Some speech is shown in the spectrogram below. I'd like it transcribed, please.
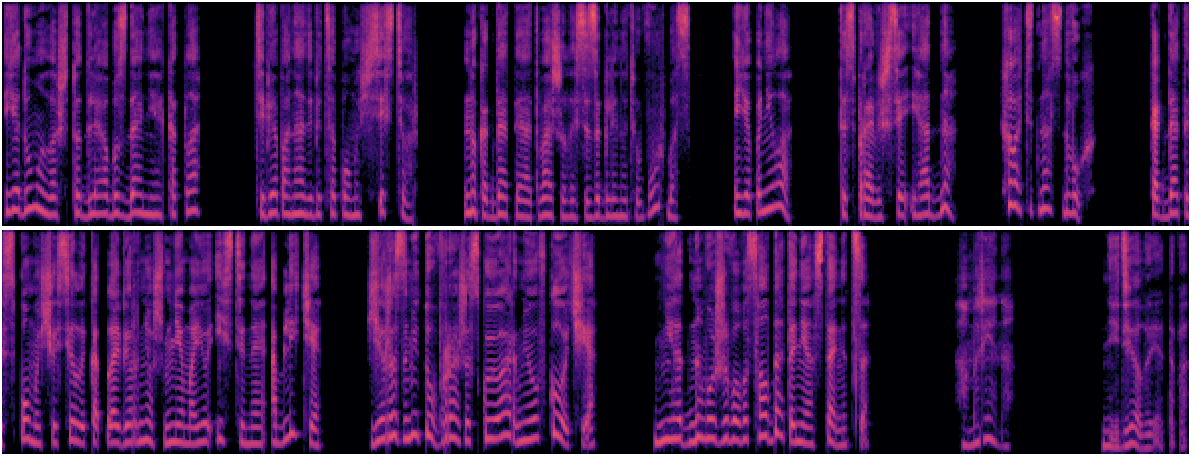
Я думала, что для обуздания котла тебе понадобится помощь сестер. Но когда ты отважилась заглянуть в Урбас, я поняла, ты справишься и одна. Хватит нас двух. Когда ты с помощью силы котла вернешь мне мое истинное обличие, я размету вражескую армию в клочья. Ни одного живого солдата не останется. Амрена, не делай этого.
